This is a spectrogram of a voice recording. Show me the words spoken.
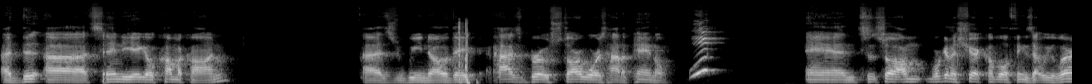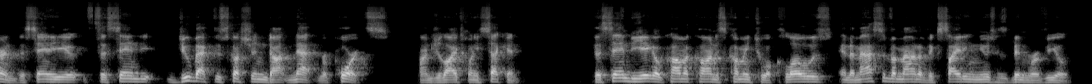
at the, uh, San Diego Comic Con, as we know, they Hasbro Star Wars had a panel, Whoop! and so, so I'm, we're going to share a couple of things that we learned. The San Diego, the San Di- reports on July 22nd. The San Diego Comic Con is coming to a close, and a massive amount of exciting news has been revealed.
